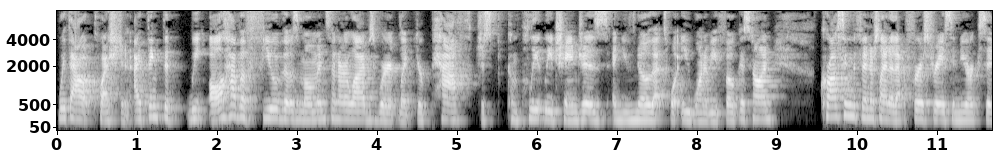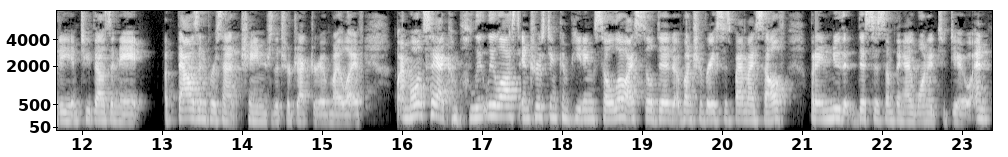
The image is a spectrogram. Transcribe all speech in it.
Without question. I think that we all have a few of those moments in our lives where like your path just completely changes and you know that's what you want to be focused on. Crossing the finish line of that first race in New York City in 2008 a thousand percent changed the trajectory of my life. I won't say I completely lost interest in competing solo. I still did a bunch of races by myself, but I knew that this is something I wanted to do. And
